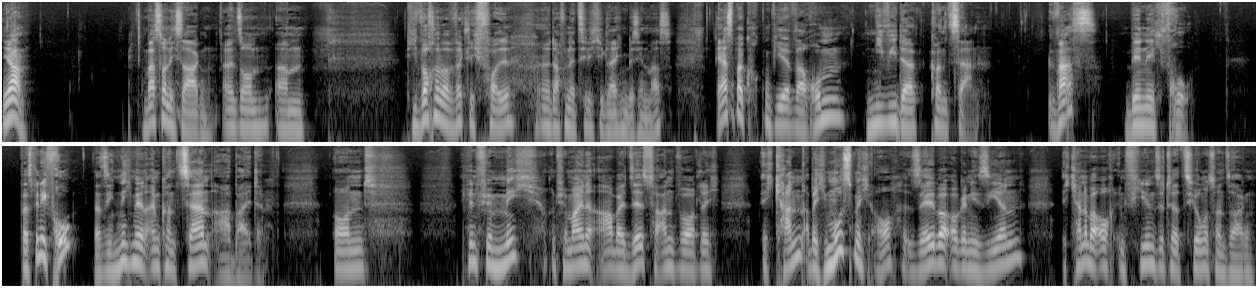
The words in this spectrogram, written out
Ja, was soll ich sagen? Also, ähm, die Woche war wirklich voll. Äh, davon erzähle ich dir gleich ein bisschen was. Erstmal gucken wir, warum nie wieder Konzern. Was bin ich froh? Was bin ich froh? Dass ich nicht mehr in einem Konzern arbeite. Und ich bin für mich und für meine Arbeit selbst verantwortlich. Ich kann, aber ich muss mich auch selber organisieren. Ich kann aber auch in vielen Situationen, muss man sagen,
